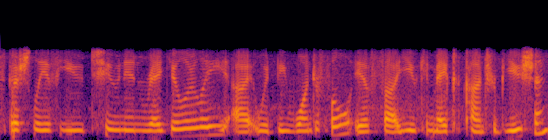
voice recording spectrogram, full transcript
especially if you tune in regularly, uh, it would be wonderful if uh, you can make a contribution.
